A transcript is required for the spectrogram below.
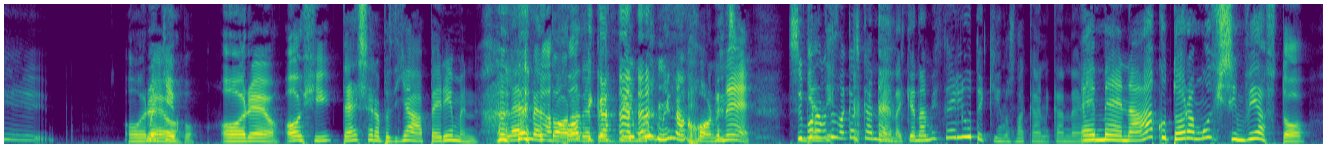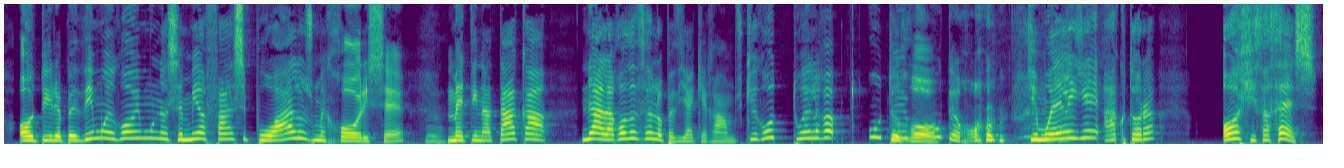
Ωραίο. με κήπο. Ωραίο. Όχι, τέσσερα παιδιά, περίμενε. Λέμε τώρα, ρε Αγχώθηκα. παιδί μου, μην αγχώνεσαι. Ναι. Εσύ μπορεί να Γιατί- μην θες να κάνεις κανένα και να μην θέλει ούτε εκείνος να κάνει κανένα. Εμένα, άκου τώρα, μου έχει συμβεί αυτό. Ότι ρε παιδί μου, εγώ ήμουνα σε μια φάση που ο άλλος με χώρισε με την ατάκα. Ναι, αλλά εγώ δεν θέλω παιδιά και γάμους. Και εγώ του έλεγα ούτε Ούτε εγώ. Ούτε εγώ. Και μου έλεγε, άκου τώρα, όχι, θα θες.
